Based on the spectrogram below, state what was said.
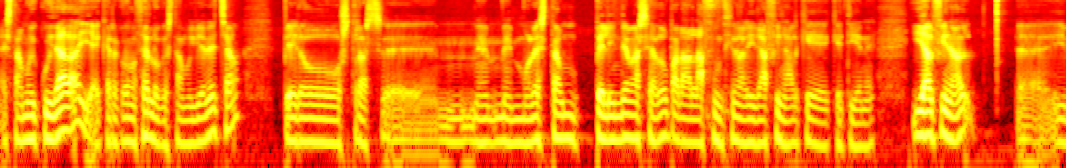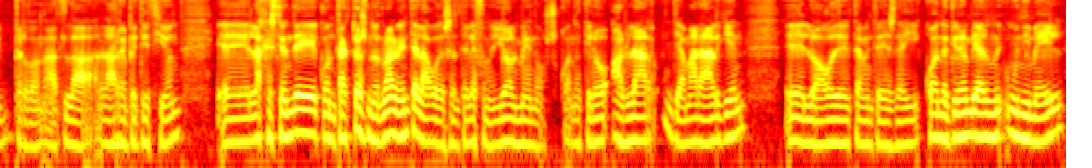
está muy cuidada y hay que reconocer lo que está muy bien hecha, pero ostras, eh, me, molesta un pelín demasiado para la funcionalidad final que tiene. Y al final, eh, y perdonad la, repetición, eh, la gestión de contactos normalmente la hago desde el teléfono, yo al menos. Cuando quiero hablar, llamar a alguien, eh, lo hago directamente desde ahí. Cuando quiero enviar un, email,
